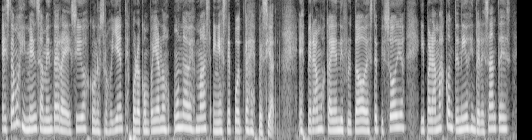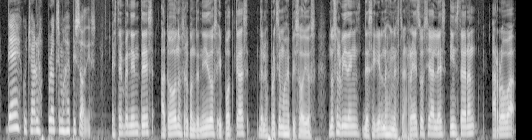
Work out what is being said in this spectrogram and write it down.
Estamos inmensamente agradecidos con nuestros oyentes por acompañarnos una vez más en este podcast especial. Esperamos que hayan disfrutado de este episodio y para más contenidos interesantes deben escuchar los próximos episodios. Estén pendientes a todos nuestros contenidos y podcasts de los próximos episodios. No se olviden de seguirnos en nuestras redes sociales, Instagram, arroba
